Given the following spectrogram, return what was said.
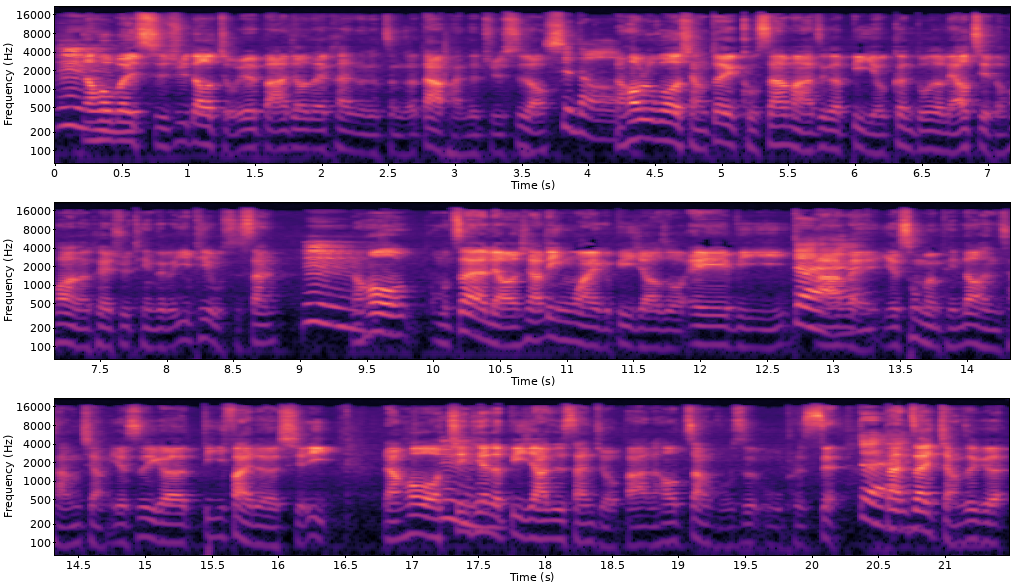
嗯，那会不会持续到九月八就要再看这个整个大盘的局势哦。是的哦，然后，如果想对 Kusama 这个币有更多的了解的话呢，可以去听这个 EP 五十三。嗯，然后我们再来聊一下另外一个币，叫做 AAVE，对阿美也是我们频道很常讲，也是一个 DeFi 的协议。然后今天的币价是三九八，然后涨幅是五 percent。对，但在讲这个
